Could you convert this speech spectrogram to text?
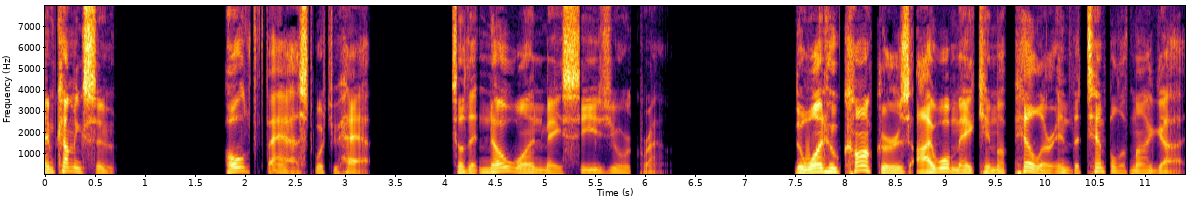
am coming soon. Hold fast what you have, so that no one may seize your crown. The one who conquers, I will make him a pillar in the temple of my God.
